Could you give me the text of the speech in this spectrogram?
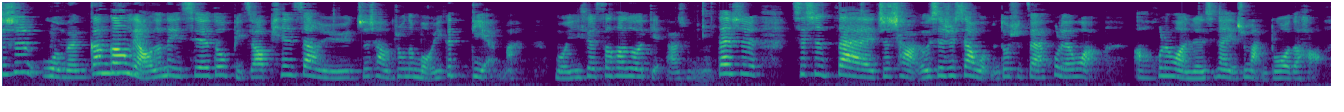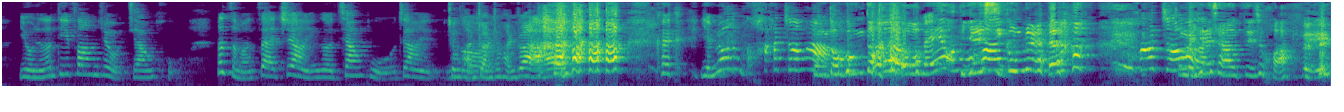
其实我们刚刚聊的那些都比较偏向于职场中的某一个点嘛，某一些骚操作的点啊什么的。但是其实，在职场，尤其是像我们都是在互联网啊，互联网人现在也是蛮多的哈。有人的地方就有江湖，那怎么在这样一个江湖这样一个《甄嬛传》《甄嬛传》，可也没有那么夸张啊，宫斗宫斗，我没有那么 延禧攻略，想到自己是华妃，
